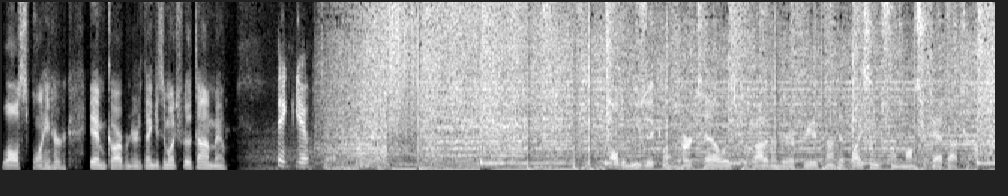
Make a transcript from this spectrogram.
law splainer, Em Carpenter. Thank you so much for the time, man. Thank you. All the music on Heard Tell is provided under a creative content license from monstercat.com.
